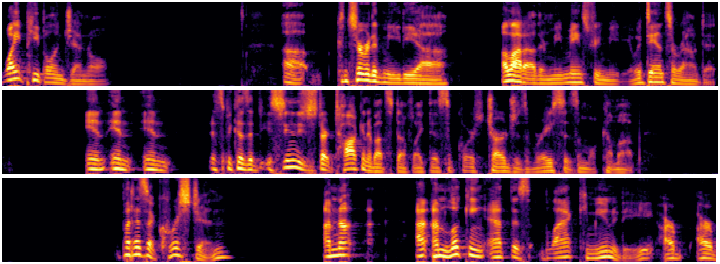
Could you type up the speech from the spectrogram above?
white people in general, uh, conservative media, a lot of other mainstream media would dance around it. And, and, and it's because if, as soon as you start talking about stuff like this, of course, charges of racism will come up. But as a Christian, I'm not, I, I'm looking at this black community, our, our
